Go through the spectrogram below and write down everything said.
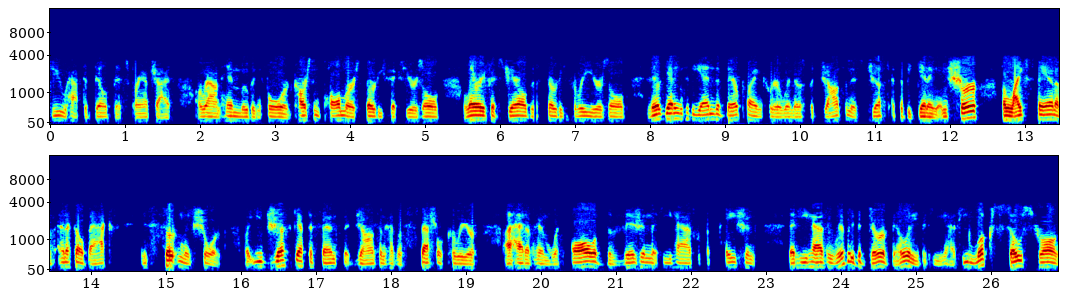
do have to build this franchise around him moving forward. Carson Palmer is 36 years old. Larry Fitzgerald is 33 years old. They're getting to the end of their playing career windows, but Johnson is just at the beginning. And sure, the lifespan of NFL backs is certainly short, but you just get the sense that Johnson has a special career ahead of him with all of the vision that he has, with the patience that he has, and really the durability that he has. He looks so strong.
